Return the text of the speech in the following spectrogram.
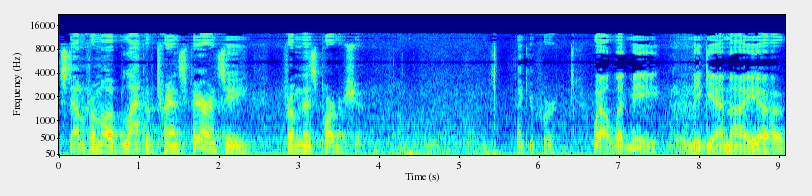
stem from a lack of transparency from this partnership? Thank you for. Well, let me begin. I uh,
